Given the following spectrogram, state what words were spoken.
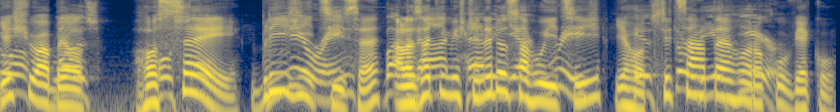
Ješua byl Hosej, blížící se, ale zatím ještě nedosahující jeho 30. roku věku.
